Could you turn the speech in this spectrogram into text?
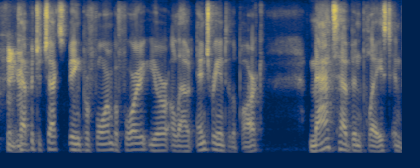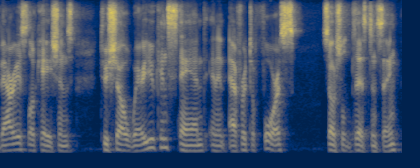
Figure. Temperature checks being performed before you're allowed entry into the park. Mats have been placed in various locations to show where you can stand in an effort to force social distancing.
